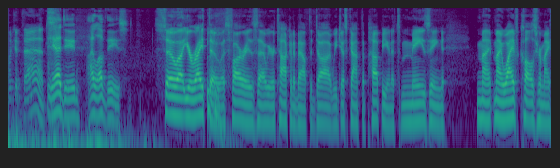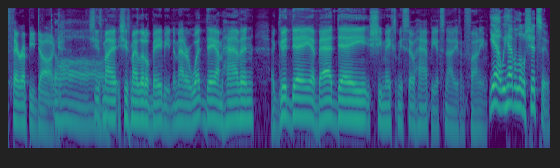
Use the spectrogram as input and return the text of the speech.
look at that. Yeah, dude. I love these. So uh, you're right, though, as far as uh, we were talking about the dog. We just got the puppy, and it's amazing My my wife calls her my therapy dog. Oh. She's my she's my little baby. No matter what day I'm having, a good day, a bad day, she makes me so happy. It's not even funny. Yeah, we have a little Shih Tzu,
